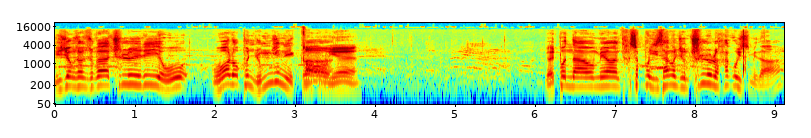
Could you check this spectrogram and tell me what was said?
이주영 선수가 출루율이 5, 5할 오픈 6리니까 어, 예. 10번 나오면 5번 이상을 지금 출루를 하고 있습니다.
